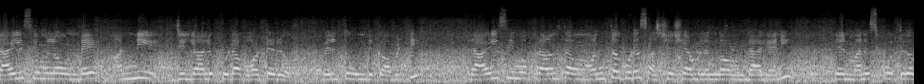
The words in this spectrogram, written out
రాయలసీమలో ఉండే అన్ని జిల్లాలకు కూడా వాటర్ వెళ్తూ ఉంది కాబట్టి రాయలసీమ ప్రాంతం అంతా కూడా సస్యశ్యామలంగా ఉండాలి అని నేను మనస్ఫూర్తిగా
